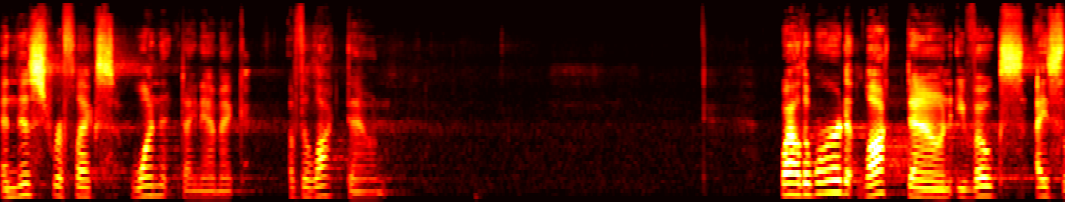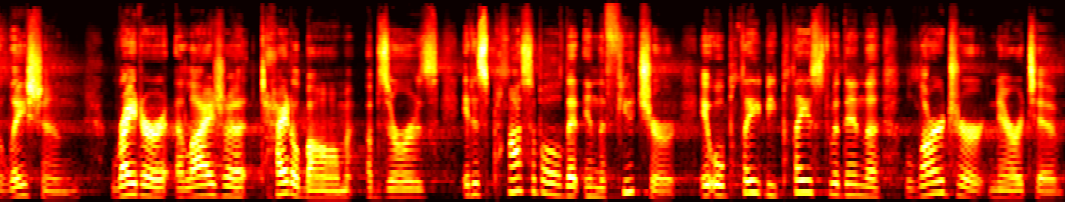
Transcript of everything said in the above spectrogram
And this reflects one dynamic of the lockdown. While the word lockdown evokes isolation, writer Elijah Teitelbaum observes it is possible that in the future it will play, be placed within the larger narrative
